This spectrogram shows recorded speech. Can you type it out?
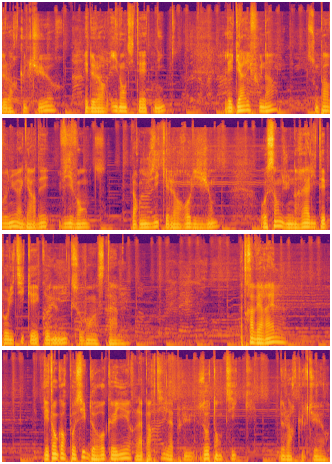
de leur culture et de leur identité ethnique, les Garifuna sont parvenus à garder vivante leur musique et leur religion au sein d'une réalité politique et économique souvent instable. À travers elle, il est encore possible de recueillir la partie la plus authentique de leur culture.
